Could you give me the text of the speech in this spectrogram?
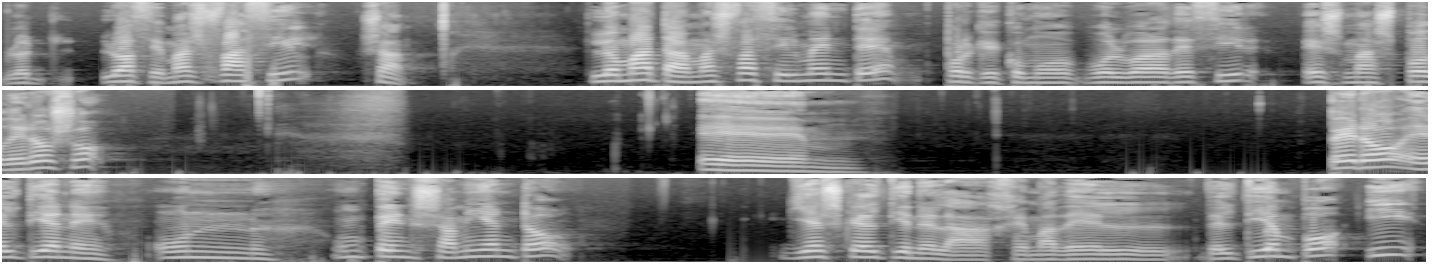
lo, hace más fácil. O sea, lo mata más fácilmente. Porque, como vuelvo a decir, es más poderoso. Em, pero él tiene un, un pensamiento y es que él tiene la gema del, tiempo y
